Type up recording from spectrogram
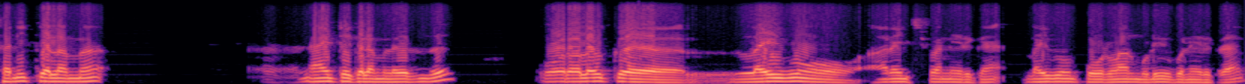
சனிக்கிழமை ஞாயிற்றுக்கிழமையிலேருந்து ஓரளவுக்கு லைவும் அரேஞ்ச் பண்ணியிருக்கேன். லைவும் போடலாம்னு முடிவு பண்ணியிருக்கிறேன்.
